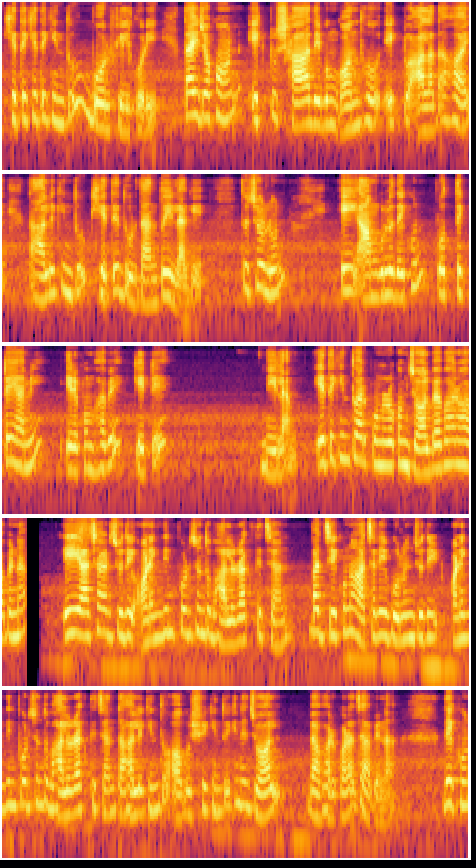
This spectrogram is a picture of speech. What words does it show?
খেতে খেতে কিন্তু বোর ফিল করি। তাই যখন একটু স্বাদ এবং গন্ধ একটু আলাদা হয়, তাহলে কিন্তু খেতে দুর্দান্তই লাগে। তো চলুন, এই আমগুলো দেখুন। প্রত্যেকটাই আমি এরকমভাবে কেটে নিলাম। এতে কিন্তু আর কোনো রকম জল ব্যবহার হবে না। এই আচার যদি অনেক দিন পর্যন্ত ভালো রাখতে চান বা যে কোনো আচারেই বলুন যদি অনেক দিন পর্যন্ত ভালো রাখতে চান তাহলে কিন্তু অবশ্যই কিন্তু এখানে জল ব্যবহার করা যাবে না। দেখুন,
